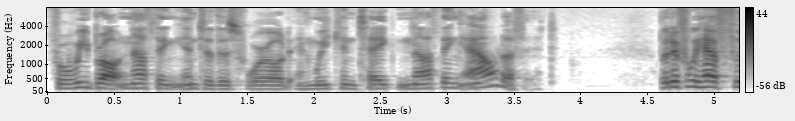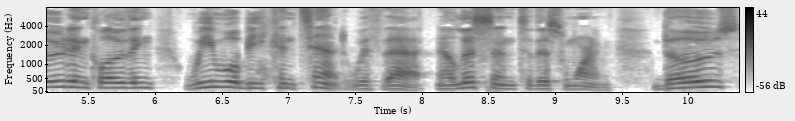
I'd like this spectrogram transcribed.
For we brought nothing into this world, and we can take nothing out of it. But if we have food and clothing, we will be content with that. Now, listen to this warning. Those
